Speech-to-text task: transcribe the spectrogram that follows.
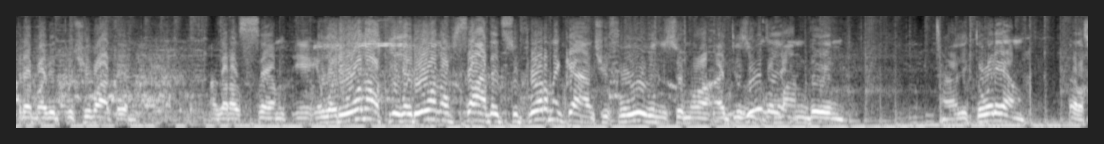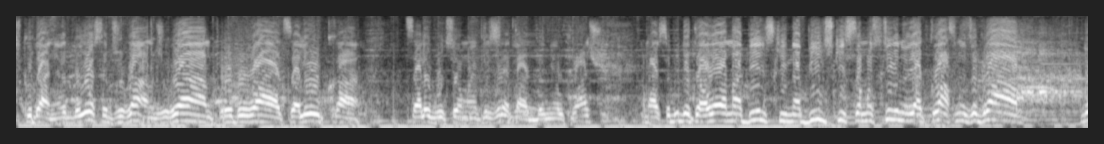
Треба відпочивати. А зараз е, Іларіонов, Іларіонов садить суперника. Чи фолу він у цьому епізоді команди Вікторія. Зараз вкидання відбулося. Джуган, Джуган пробиває Цалюка. Цалюк у цьому епізоді. Так, Даніл Квач. Намагається бути, але Набільський, Набільський самостійно, як класно зіграв. Ну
